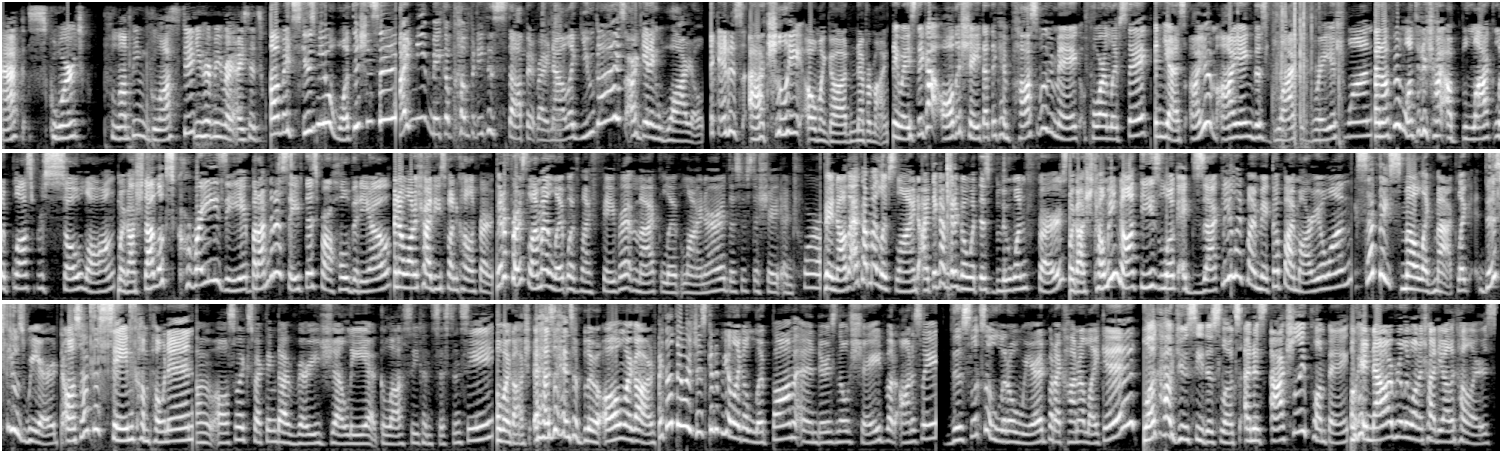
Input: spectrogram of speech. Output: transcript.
MAC Squirt Plumping Gloss Stick. You heard me right. I said Um, excuse me, but what did she say? I need makeup company to stop it right now. Like, you guys are getting wild. Like, it is actually, oh my god, never mind. Anyways, they got all the shade that they can possibly make for a lipstick. And yes, I am eyeing this black grayish one. And I've been wanting to try a black lip gloss for so long. Oh my gosh, that looks crazy. But I'm gonna save this for a whole video. And I want to try these fun color first. I'm gonna first line my lip with my favorite MAC lip liner. This is the shade in Whirl. Okay, now that I got my lips lined, I think I'm gonna go with this blue one first. Oh my gosh, tell me not these look exactly like my Makeup by Mario one, except they smell like MAC. Like, this feels weird. Also have the same component. I'm also expecting that very jelly, glossy consistency. Oh my gosh, it has a hint of blue. Oh my gosh. I thought there was just gonna be like a lip balm and there's no shade, but honestly, this looks a little weird, but I kind of like it. Look how juicy this looks, and it's actually plumping. Okay, now I really want to try the other colors.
